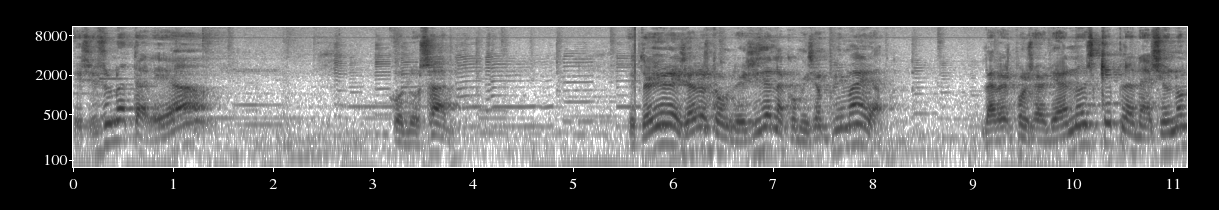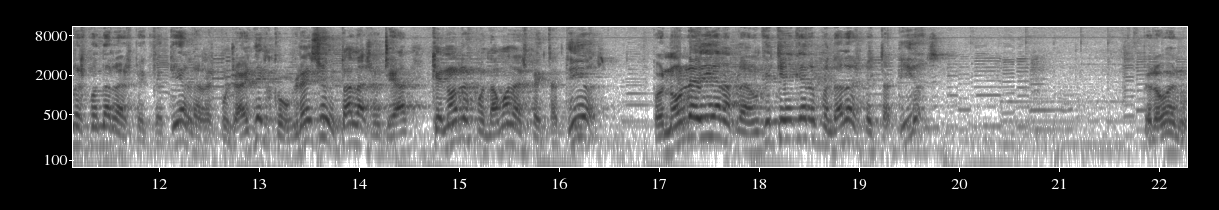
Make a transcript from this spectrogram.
eso es una tarea colosal. Entonces yo le decía a los congresistas en la comisión primaria, la responsabilidad no es que planeación no responda a las expectativas, la responsabilidad es del Congreso y de toda la sociedad que no respondamos a las expectativas. Pues no le digan a planeación que tiene que responder a las expectativas. Pero bueno,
